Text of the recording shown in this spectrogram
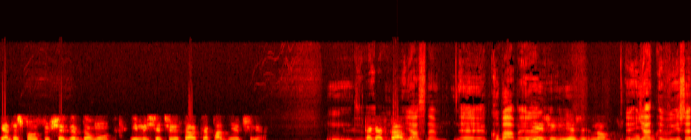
Ja też po prostu siedzę w domu i myślę, czy restauracja padnie, czy nie. Taka jest prawda. Jasne. E, Kuba, e, Jeżeli, jeżeli, no. Ja y, jeszcze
